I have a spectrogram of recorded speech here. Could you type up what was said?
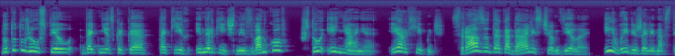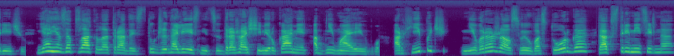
но тут уже успел дать несколько таких энергичных звонков, что и няня, и Архипыч сразу догадались, в чем дело, и выбежали навстречу. Няня заплакала от радости, тут же на лестнице, дрожащими руками обнимая его. Архипыч не выражал своего восторга так стремительно,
